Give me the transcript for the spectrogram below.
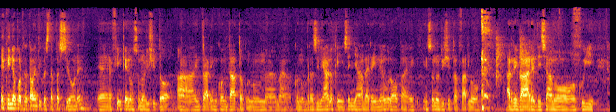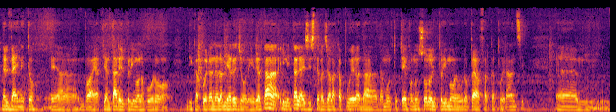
e quindi ho portato avanti questa passione eh, finché non sono riuscito a entrare in contatto con un, ma, con un brasiliano che insegnava, era in Europa e, e sono riuscito a farlo arrivare diciamo qui nel Veneto e a, a piantare il primo lavoro di capoeira nella mia regione. In realtà in Italia esisteva già la capoeira da, da molto tempo, non sono il primo europeo a fare capoeira, anzi. Ehm,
